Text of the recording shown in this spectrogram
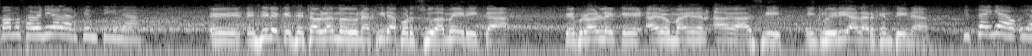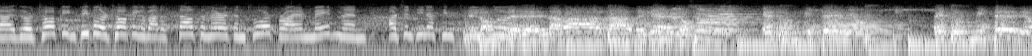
vamos a venir a la Argentina. Eh, decirle que se está hablando de una gira por Sudamérica, que es probable que Iron Maiden haga así, incluiría a la Argentina. He's saying, yeah, uh, they're talking, people are talking about a South American tour for Iron Maiden and Argentina seems to be El hombre included. de la barra de hielo es un misterio, es un misterio.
